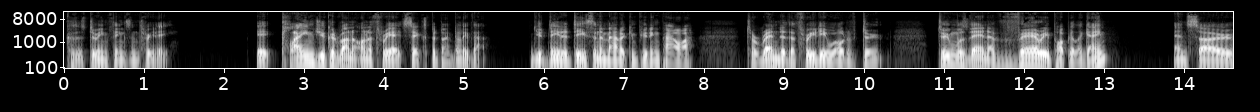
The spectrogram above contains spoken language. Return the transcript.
because it's doing things in 3D. It claimed you could run it on a 386, but don't believe that. You'd need a decent amount of computing power to render the 3D world of Doom. Doom was then a very popular game, and so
